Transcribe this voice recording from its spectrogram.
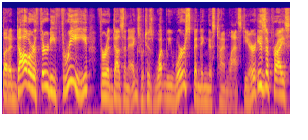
but $1.33 for a dozen eggs, which is what we were spending this time last year, is a price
